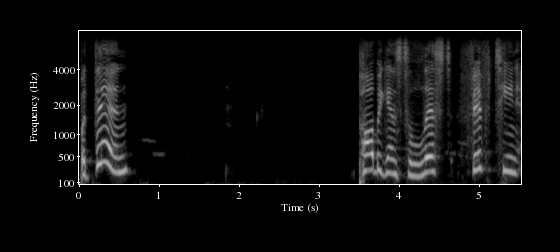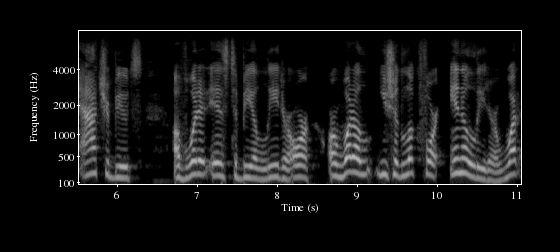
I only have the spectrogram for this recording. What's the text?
But then Paul begins to list 15 attributes of what it is to be a leader or or what a, you should look for in a leader, what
